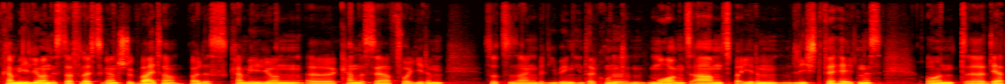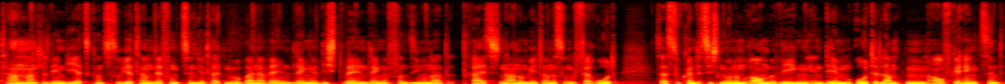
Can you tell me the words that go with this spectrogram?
Chamäleon ist da vielleicht sogar ein Stück weiter, weil das Chamäleon äh, kann das ja vor jedem sozusagen beliebigen Hintergrund, mhm. morgens, abends, bei jedem Lichtverhältnis. Und äh, der Tarnmantel, den die jetzt konstruiert haben, der funktioniert halt nur bei einer Wellenlänge, Lichtwellenlänge von 730 Nanometern, das ist ungefähr rot. Das heißt, du könntest dich nur in einem Raum bewegen, in dem rote Lampen aufgehängt sind.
